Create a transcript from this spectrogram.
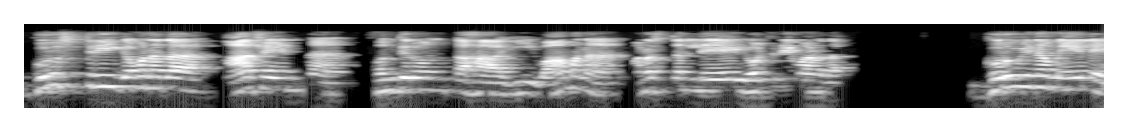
ಗುರುಸ್ತ್ರೀ ಗಮನದ ಆಶೆಯನ್ನ ಹೊಂದಿರುವಂತಹ ಈ ವಾಮನ ಮನಸ್ಸಿನಲ್ಲೇ ಯೋಚನೆ ಮಾಡದ. ಗುರುವಿನ ಮೇಲೆ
